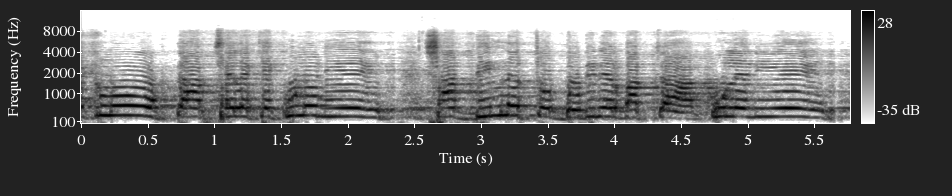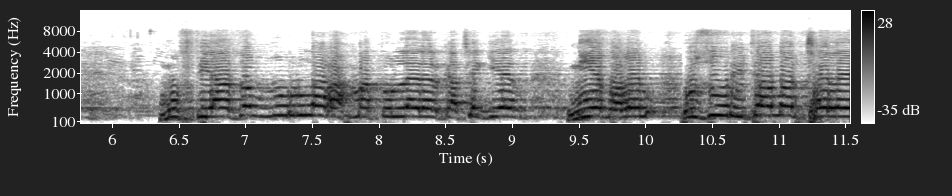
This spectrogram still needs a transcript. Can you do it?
এক লোক তার ছেলেকে কুলে নিয়ে, সাত দিন না চোদ্দ দিনের বাচ্চা কুলে নিয়ে, মুফতি আজম নুরুল্লাহ রহমাতুল্লাহের কাছে গিয়ে নিয়ে বলেন, হুজুর, এটা আমার ছেলে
